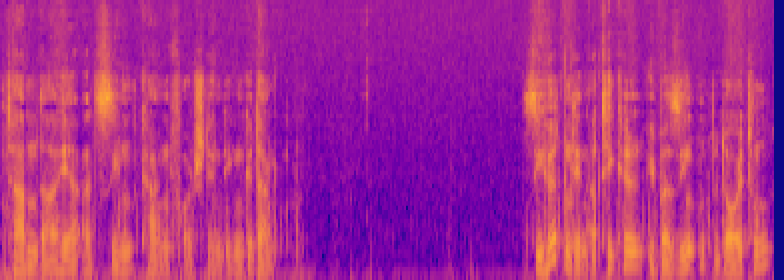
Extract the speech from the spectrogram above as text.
und haben daher als Sinn keinen vollständigen Gedanken. Sie hörten den Artikel Über Sinn und Bedeutung,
